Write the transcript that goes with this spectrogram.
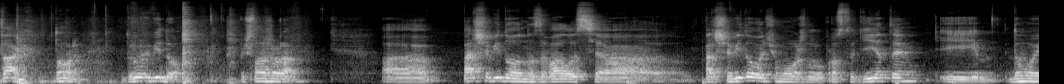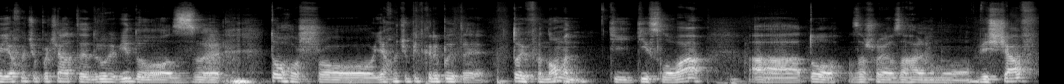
Так, добре. Друге відео. Пішла жара. Е, перше відео називалося Перше відео, чому важливо просто діяти. І думаю, я хочу почати друге відео з того, що я хочу підкріпити той феномен, ті, ті слова, а, то, за що я в загальному віщав,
